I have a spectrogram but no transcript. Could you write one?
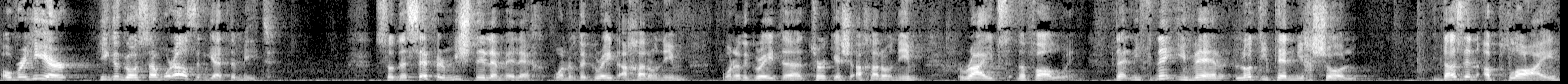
Over here, he could go somewhere else and get the meat. So the Sefer Mishneh LeMelech, one of the great acharonim, one of the great uh, Turkish acharonim, writes the following that lifnei iver lotiten michshol doesn't apply.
